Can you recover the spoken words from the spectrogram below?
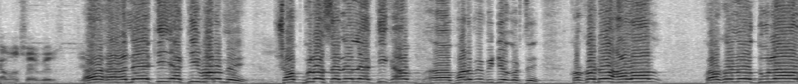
কামাল সাহেবের হ্যাঁ, হ্যাঁ, মানে একই একই ফার্মে সবগুলো চ্যানেল একই ফার্মে ভিডিও করছে। কখনো আলাল কখনো দুলাল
